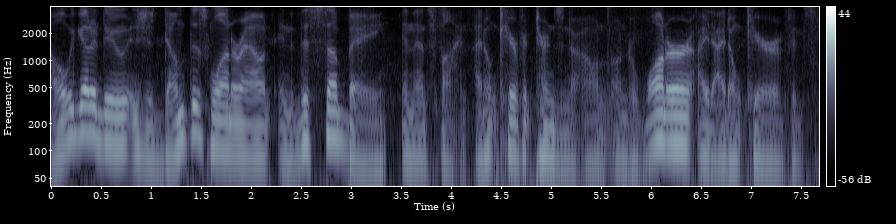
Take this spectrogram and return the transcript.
All we gotta do is just dump this water out into this sub bay, and that's fine. I don't care if it turns into underwater. I, I don't care if it's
